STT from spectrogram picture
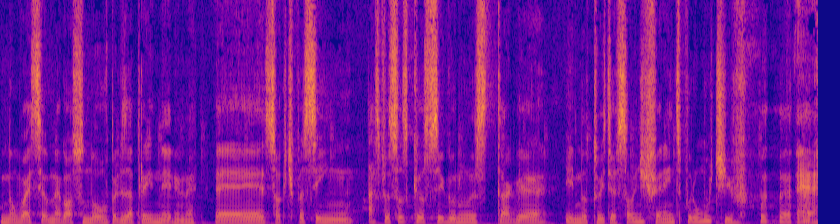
não vai ser um negócio novo para eles aprenderem, né? É, só que, tipo assim, as pessoas que eu sigo no Instagram e no Twitter são diferentes por um motivo. é,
